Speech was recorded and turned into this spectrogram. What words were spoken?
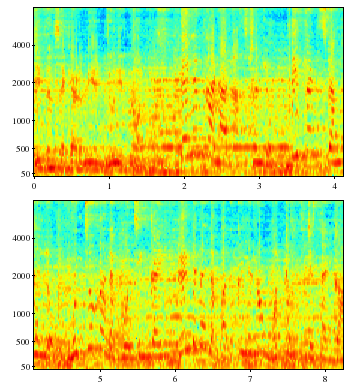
defence academy and junior college Telangana రాష్ట్రంలో డిఫెన్స్ రంగంలో ఉద్యోగాల కోచింగ్ కై రెండు వేల పదకొండులో మొట్టమొదటిసారిగా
